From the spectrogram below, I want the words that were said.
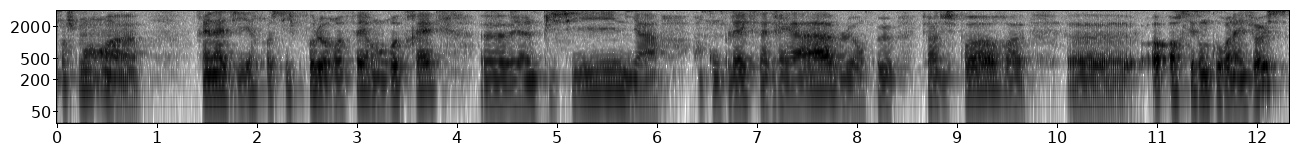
franchement, rien à dire. S'il faut le refaire, on referait. Il y a une piscine, il y a un complexe agréable, on peut faire du sport hors, saison coronavirus.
